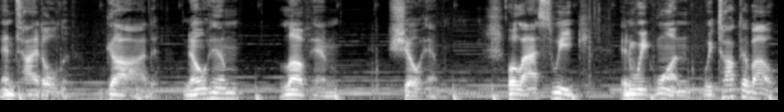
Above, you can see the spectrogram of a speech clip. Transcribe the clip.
entitled God, Know Him, Love Him, Show Him. Well, last week in week one, we talked about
